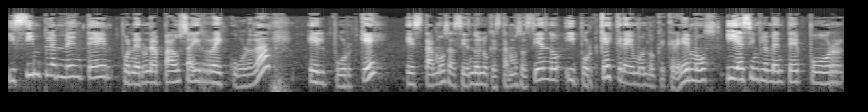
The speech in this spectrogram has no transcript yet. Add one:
y simplemente poner una pausa y recordar el por qué estamos haciendo lo que estamos haciendo y por qué creemos lo que creemos. Y es simplemente por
